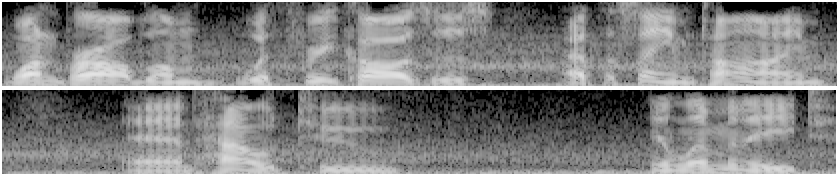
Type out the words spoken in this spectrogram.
one problem with three causes at the same time, and how to eliminate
